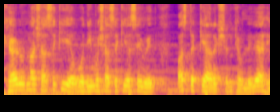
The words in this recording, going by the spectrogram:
खेळाडूंना शासकीय व निमशासकीय सेवेत पाच टक्के आरक्षण ठेवलेले आहे.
